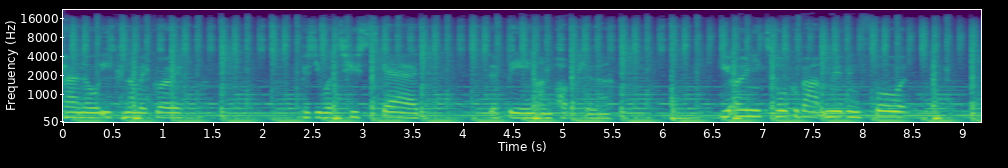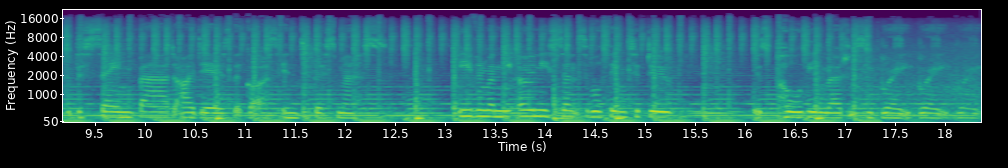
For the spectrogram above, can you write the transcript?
Green, eternal economic growth because you were too scared of being unpopular. You only talk about moving forward with the same bad ideas that got us into this mess, even when the only sensible thing to do is pull the emergency brake, brake, brake.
